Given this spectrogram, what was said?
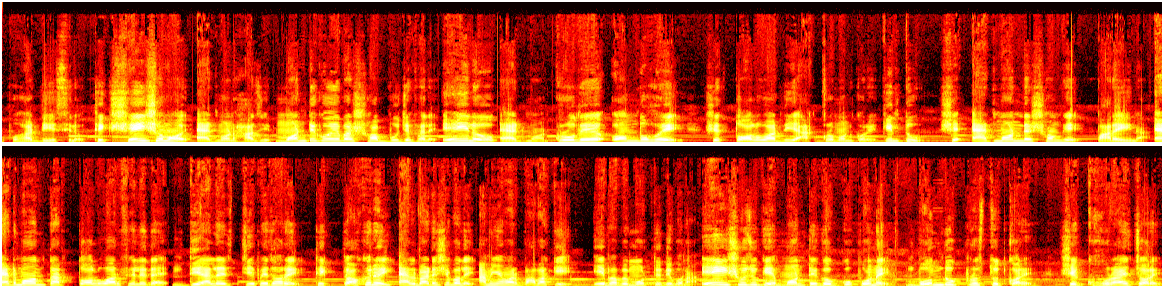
উপহার দিয়েছিল। ঠিক সেই সময় অ্যাডমন্ড হাজির। মন্টেগো এবার সব বুঝে ফেলে, এই লোক অ্যাডমন্ড। ক্রোধে অন্ধ হয়ে সে তলোয়ার দিয়ে আক্রমণ করে, কিন্তু সে অ্যাডমন্ডের সঙ্গে পারেই না। অ্যাডমন্ড তার তলোয়ার ফেলে দেয়, দেয়ালের চেপে ধরে। ঠিক তখনই অ্যালবার্ট এসে বলে, আমি আমার বাবাকে এভাবে মরতে দেব না। এই সুযোগে মন্টেগো গোপনে বন্দুক প্রস্তুত করে। সে ঘোড়ায় চড়ে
